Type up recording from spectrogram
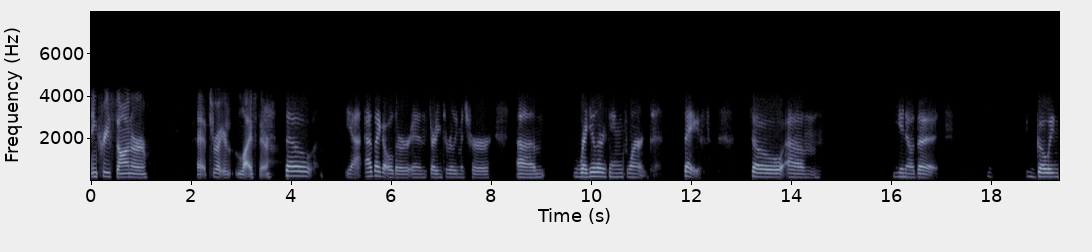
increased on or uh, throughout your life there. So, yeah, as I got older and starting to really mature, um, regular things weren't safe. So, um, you know, the going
